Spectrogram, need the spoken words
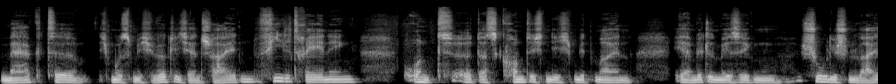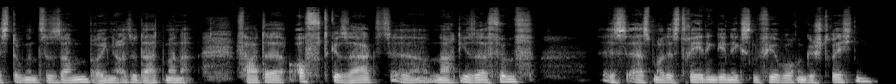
merkte, ich muss mich wirklich entscheiden. Viel Training und äh, das konnte ich nicht mit meinen eher mittelmäßigen schulischen Leistungen zusammenbringen. Also da hat mein Vater oft gesagt, äh, nach dieser fünf ist erstmal das Training die nächsten vier Wochen gestrichen.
